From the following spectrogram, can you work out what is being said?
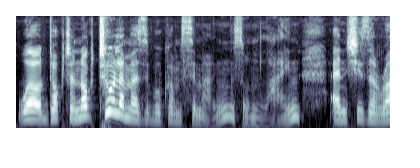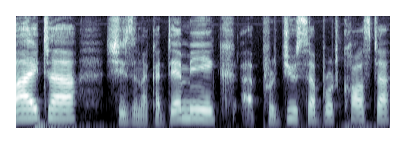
Well, Dr. Nokuthula Mazibuko Msimang is online, and she's a writer, she's an academic, a producer, broadcaster,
